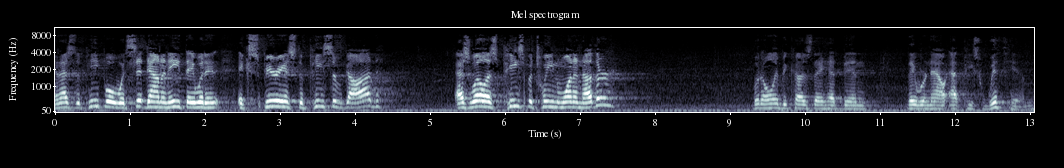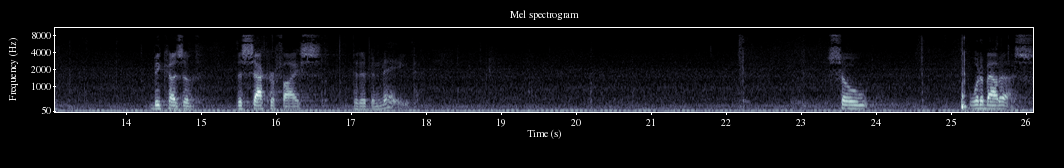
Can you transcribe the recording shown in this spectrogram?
And as the people would sit down and eat, they would experience the peace of God, as well as peace between one another, but only because they had been, they were now at peace with Him because of the sacrifice that had been made. So, what about us?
